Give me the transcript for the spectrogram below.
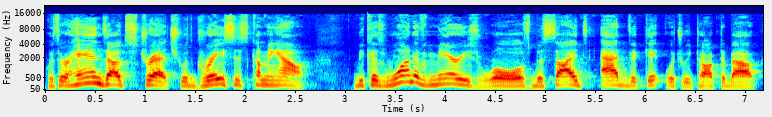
with her hands outstretched, with graces coming out. Because one of Mary's roles, besides advocate, which we talked about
